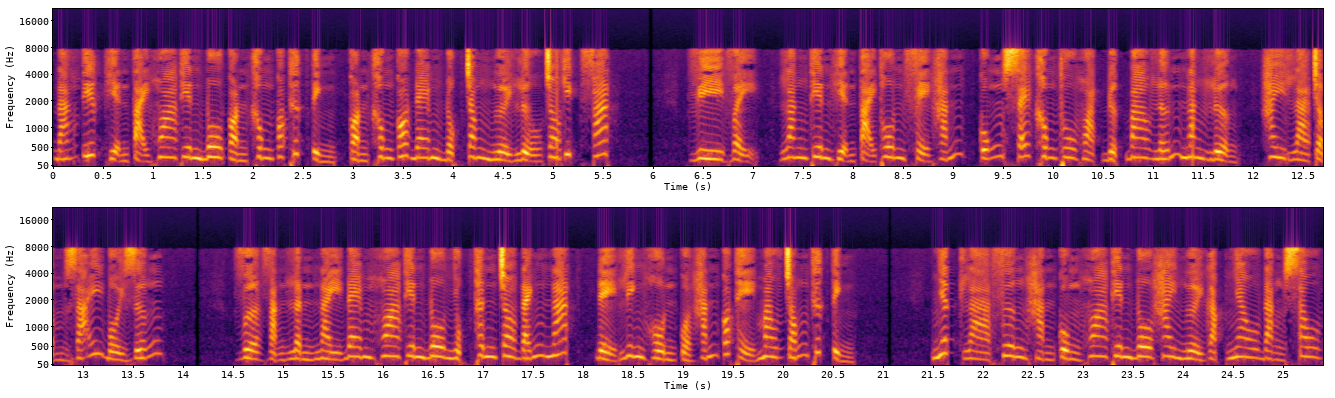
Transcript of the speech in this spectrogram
Đáng tiếc hiện tại Hoa Thiên Đô còn không có thức tỉnh, còn không có đem độc trong người lựu cho kích phát. Vì vậy, Lăng Thiên hiện tại thôn phệ hắn cũng sẽ không thu hoạch được bao lớn năng lượng, hay là chậm rãi bồi dưỡng. Vừa vặn lần này đem Hoa Thiên Đô nhục thân cho đánh nát, để linh hồn của hắn có thể mau chóng thức tỉnh. Nhất là Phương Hàn cùng Hoa Thiên Đô hai người gặp nhau đằng sau,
